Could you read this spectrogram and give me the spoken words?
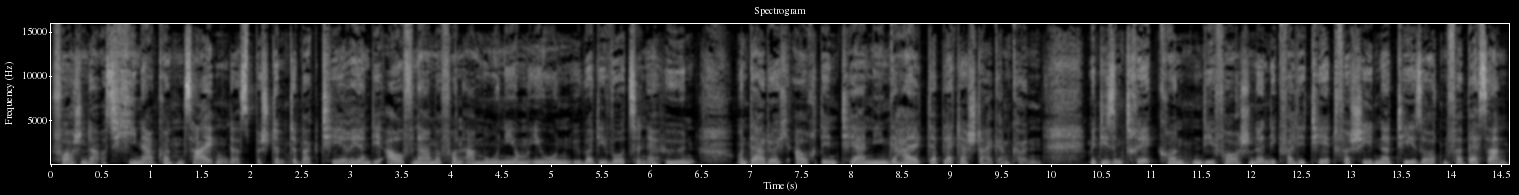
Forschende aus China konnten zeigen, dass bestimmte Bakterien die Aufnahme von Ammoniumionen über die Wurzeln erhöhen und dadurch auch den Theaningehalt der Blätter steigern können. Mit diesem Trick konnten die Forschenden die Qualität verschiedener Teesorten verbessern,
